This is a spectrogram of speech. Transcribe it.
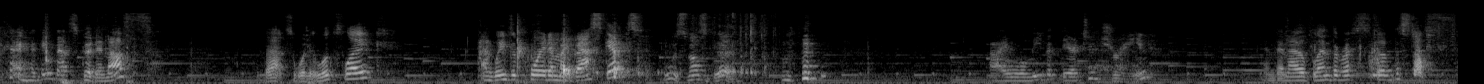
Okay, I think that's good enough. That's what it looks like. I'm going to pour it in my basket. Ooh, it smells good. I will leave it there to drain. And then I'll blend the rest of the stuff.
